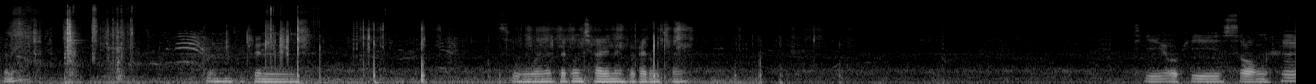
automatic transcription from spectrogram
ตัวนี้ วนี้จะเป็นสูงไว้ใครต้องใช้นะใครต้องใช้ TOP สองห้า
